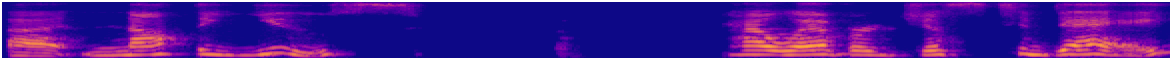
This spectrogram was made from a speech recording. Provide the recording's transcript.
uh, not the use. However, just today,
